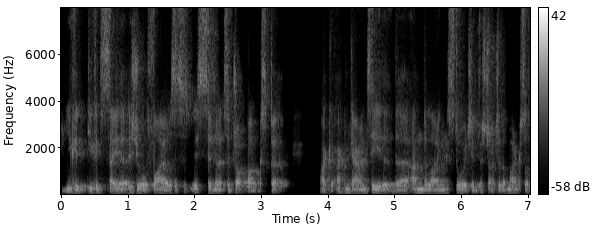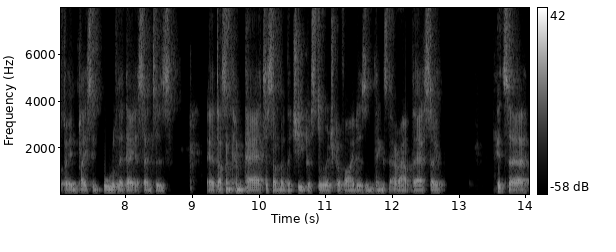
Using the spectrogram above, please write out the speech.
you could you could say that Azure Files is, is similar to Dropbox, but I, I, can guarantee that the underlying storage infrastructure that Microsoft put in place in all of their data centers uh, doesn't compare to some of the cheaper storage providers and things that are out there. So it's a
